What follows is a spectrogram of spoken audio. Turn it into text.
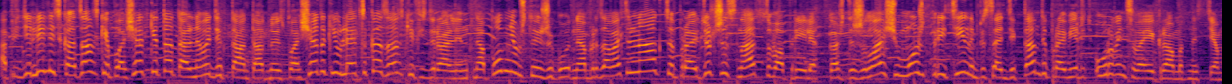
Определились казанские площадки тотального диктанта. Одной из площадок является Казанский федеральный. Напомним, что ежегодная образовательная акция пройдет 16 апреля. Каждый желающий может прийти, написать диктант и проверить уровень своей грамотности.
